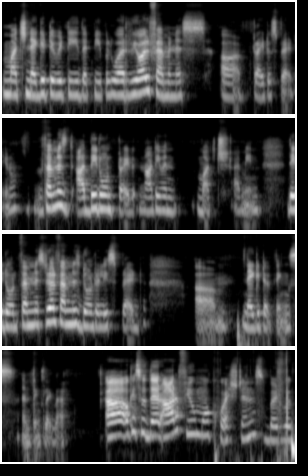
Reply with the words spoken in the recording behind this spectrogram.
much negativity that people who are real feminists uh, try to spread. You know, feminists uh, they don't try to, not even much. I mean, they don't feminists real feminists don't really spread um, negative things and things like that. Uh, okay, so there are a few more questions, but we're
